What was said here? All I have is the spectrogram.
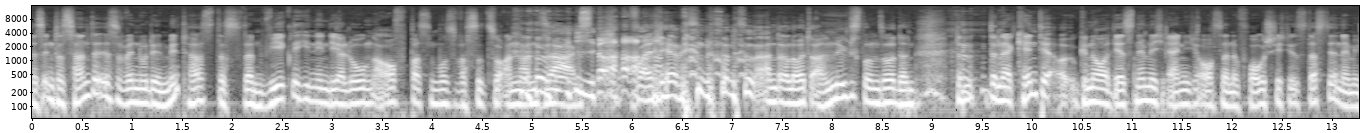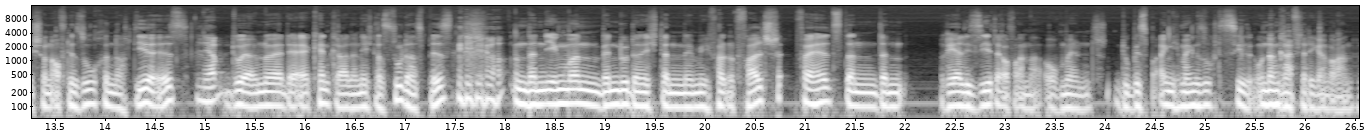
Das Interessante ist, wenn du den mit hast, dass du dann wirklich in den Dialogen aufpassen musst, was du zu anderen sagst. Ja. Weil der, wenn du dann andere Leute anlügst und so, dann, dann, dann erkennt der, genau, der ist nämlich eigentlich auch seine Vorgeschichte ist, dass der nämlich schon auf der Suche nach dir ist. Ja. Du, nur der erkennt gerade nicht, dass du das bist. Ja. Und dann irgendwann, wenn du dich dann nämlich fa- falsch verhältst, dann, dann realisiert er auf einmal, oh Mensch, du bist eigentlich mein gesuchtes Ziel. Und dann greift er dich einfach an.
